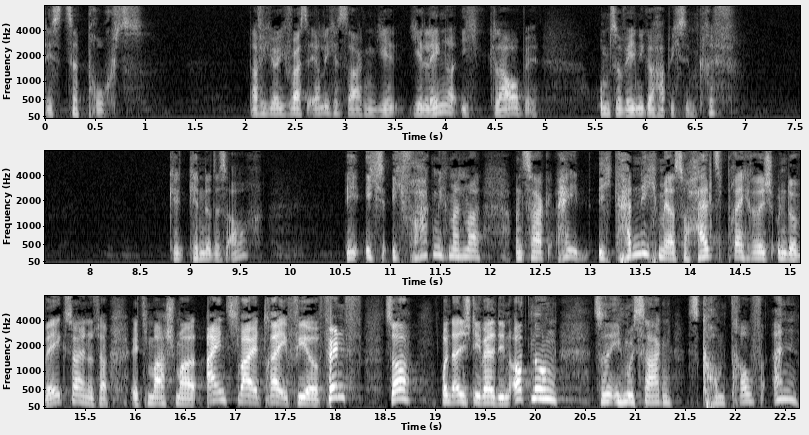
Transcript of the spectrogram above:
des Zerbruchs. Darf ich euch was Ehrliches sagen? Je, je länger ich glaube, umso weniger habe ich es im Griff. Kennt ihr das auch? Ich, ich frage mich manchmal und sage, hey, ich kann nicht mehr so halsbrecherisch unterwegs sein und sage, jetzt machst mal eins, zwei, drei, vier, fünf, so, und dann ist die Welt in Ordnung, sondern ich muss sagen, es kommt drauf an.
